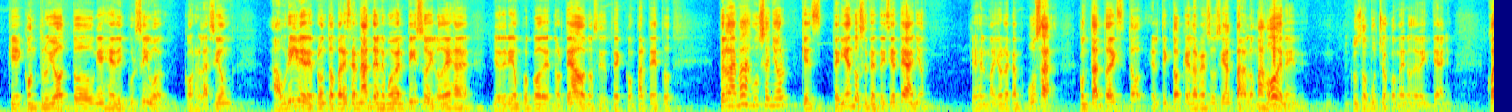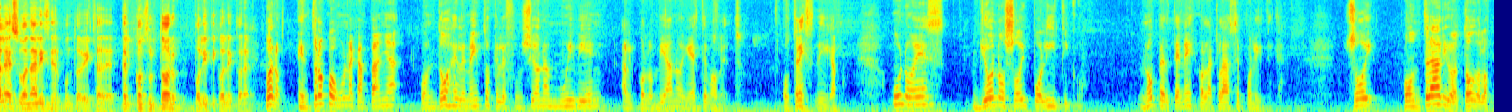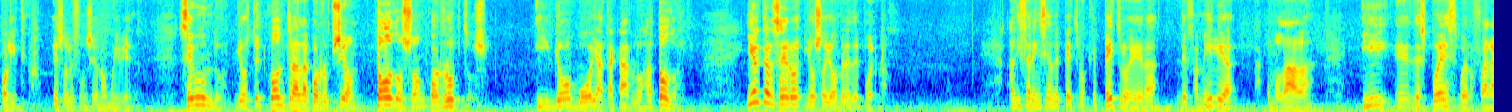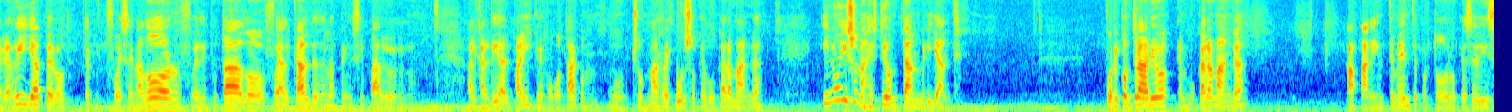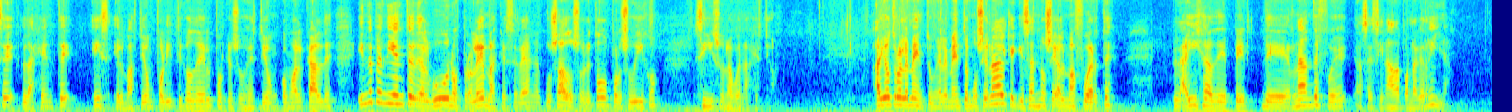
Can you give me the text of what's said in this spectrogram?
que construyó todo un eje discursivo con relación a Uribe, de pronto aparece Hernández, le mueve el piso y lo deja, yo diría, un poco desnorteado, no sé si usted comparte esto. Pero además un señor que teniendo 77 años, que es el mayor de campo, usa con tanto éxito el TikTok, que es la red social para los más jóvenes, incluso muchos con menos de 20 años. ¿Cuál es su análisis desde el punto de vista del consultor político electoral? Bueno, entró con una campaña con dos elementos que le funcionan muy bien al colombiano en este momento, o tres, digamos. Uno es, yo no soy político, no pertenezco a la clase política, soy contrario a todos los políticos. Eso le funcionó muy bien. Segundo, yo estoy contra la corrupción, todos son corruptos y yo voy a atacarlos a todos. Y el tercero, yo soy hombre de pueblo. A diferencia de Petro, que Petro era de familia acomodada, y eh, después, bueno, fue a la guerrilla, pero fue senador, fue diputado, fue alcalde de la principal alcaldía del país, que es Bogotá, con muchos más recursos que Bucaramanga, y no hizo una gestión tan brillante. Por el contrario, en Bucaramanga, aparentemente por todo lo que se dice, la gente es el bastión político de él porque su gestión como alcalde, independiente de algunos problemas que se le han acusado, sobre todo por su hijo, sí hizo una buena gestión. Hay otro elemento, un elemento emocional que quizás no sea el más fuerte. La hija de, de Hernández fue asesinada por la guerrilla.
